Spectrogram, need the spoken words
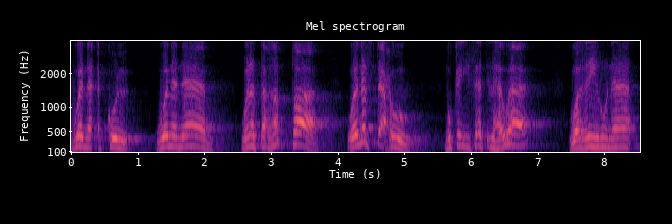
ونأكل وننام ونتغطى ونفتح مكيفات الهواء وغيرنا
